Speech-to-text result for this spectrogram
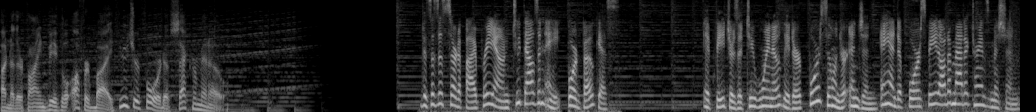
Another fine vehicle offered by Future Ford of Sacramento. This is a certified pre-owned 2008 Ford Focus. It features a 2.0-liter four-cylinder engine and a four-speed automatic transmission.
